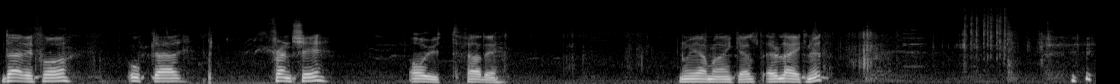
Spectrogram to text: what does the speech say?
Derifra. Opp der. Frenchy. Og ut. Ferdig. Nå gjør vi det enkelt. Er du lei, Knut?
